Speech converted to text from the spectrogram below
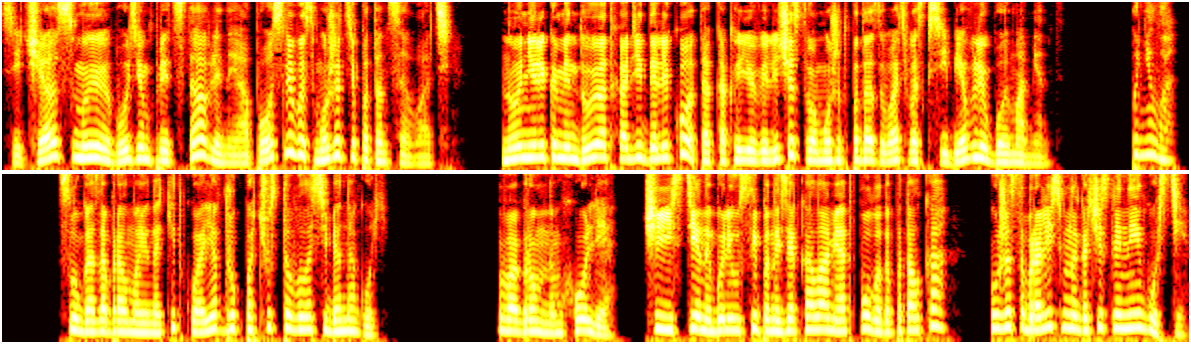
«Сейчас мы будем представлены, а после вы сможете потанцевать. Но не рекомендую отходить далеко, так как Ее Величество может подозвать вас к себе в любой момент». «Поняла». Слуга забрал мою накидку, а я вдруг почувствовала себя ногой. В огромном холле, чьи стены были усыпаны зеркалами от пола до потолка, уже собрались многочисленные гости.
